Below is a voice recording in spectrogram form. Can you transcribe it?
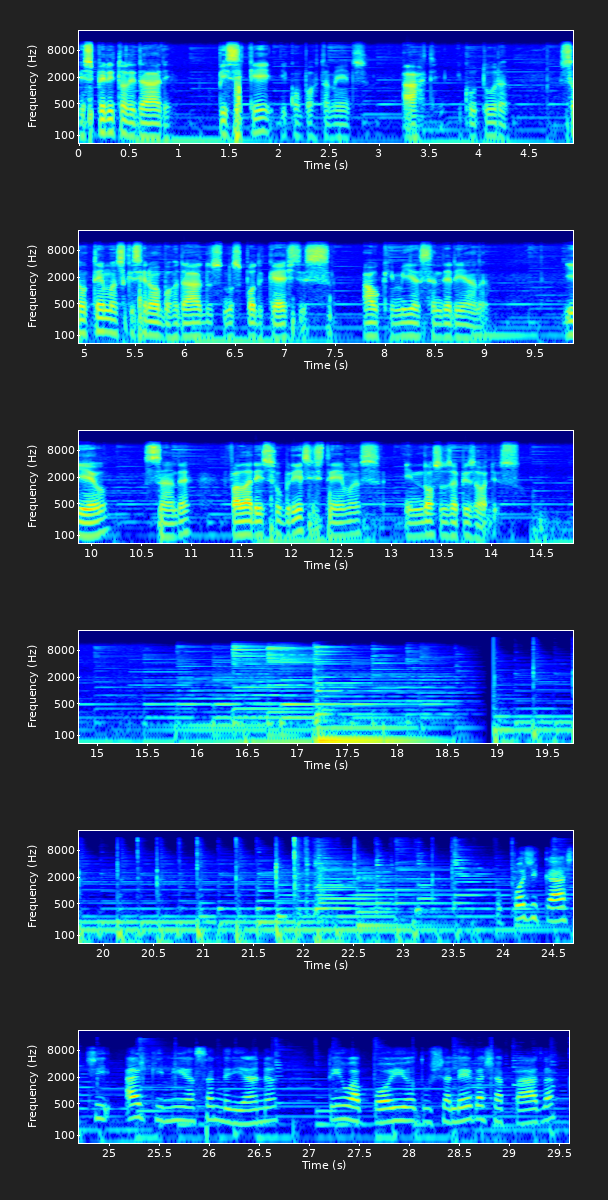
Espiritualidade, psique e comportamentos, arte e cultura são temas que serão abordados nos podcasts Alquimia Sanderiana. E eu, Sander, falarei sobre esses temas em nossos episódios. O podcast Alquimia Sanderiana tem o apoio do Chalé da Chapada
